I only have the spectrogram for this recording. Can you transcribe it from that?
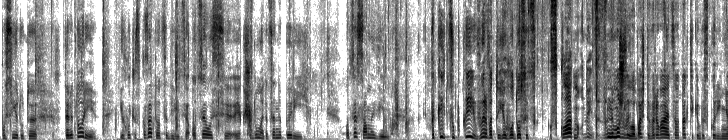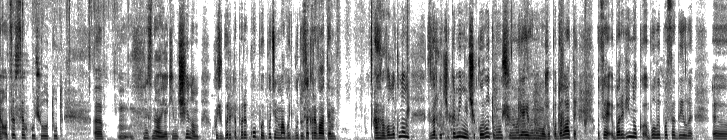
по всій тут е, території. І хочу сказати, оце дивіться, оце ось, е, якщо думаєте, це не перій. Оце саме він. Такий цупкий, вирвати його досить складно. Неможливо, бачите, виривається отак тільки без коріння. Оце все хочу тут. Не знаю, яким чином, хоч бери та перекопую, потім, мабуть, буду закривати агроволокном зверху чи каміння, чи кору, тому що ну, я його не можу подолати. Оце барвінок були посадили. Е,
